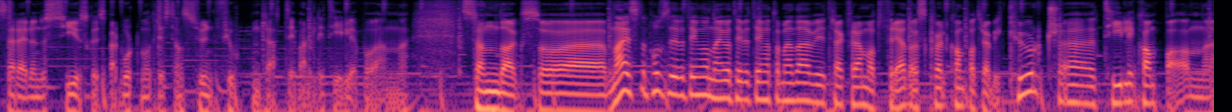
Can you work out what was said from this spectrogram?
serierunde syv skal de spille bort mot Kristiansund 14.30, veldig tidlig på en eh, søndag. Så eh, nei, så det er positive ting og negative ting å ta med deg. Vi trekker frem at fredagskveldkamper tror jeg blir kult. Eh, tidligkampene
